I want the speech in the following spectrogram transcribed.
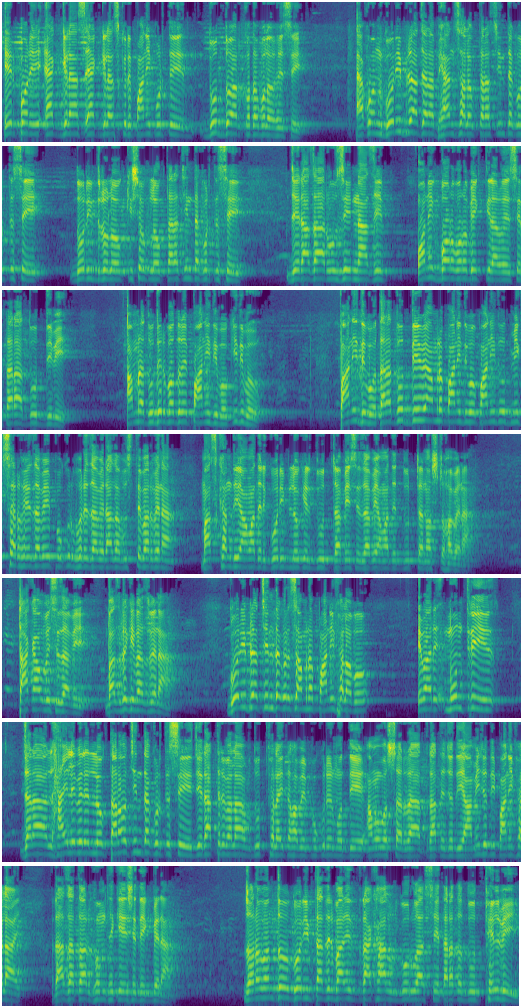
এরপরে এক গ্লাস এক গ্লাস করে পানি পড়তে দুধ দেওয়ার কথা বলা হয়েছে। এখন গরিবরা যারা ভ্যান চালক, তারা চিন্তা করতেছে, দরিদ্র লোক, কৃষক লোক, তারা চিন্তা করতেছে যে রাজা রুজির নাজির অনেক বড় বড় ব্যক্তিরা রয়েছে, তারা দুধ দিবে। আমরা দুধের বদলে পানি দিব, কি দিব? পানি দিব, তারা দুধ দিবে, আমরা পানি দিব। পানি দুধ মিক্সার হয়ে যাবে, পুকুর ভরে যাবে, রাজা বুঝতে পারবে না। মাঝখান দিয়ে আমাদের গরিব লোকের দুধটা বেঁচে যাবে, আমাদের দুধটা নষ্ট হবে না। টাকাও বেঁচে যাবে। বাঁচবে কি বাঁচবে না? গরিবরা চিন্তা করেছে, আমরা পানি ফেলাবো। এবার মন্ত্রী, যারা হাই লেভেলের লোক, তারাও চিন্তা করতেছে যে রাতের বেলা দুধ ফেলাইতে হবে পুকুরের মধ্যে, অমাবস্যার রাত। রাতে যদি আমি যদি পানি ফেলাই, রাজা তো আর ঘুম থেকে এসে দেখবে না। জনগণ তো গরিব, তাদের বাড়ির রাখাল গরু আছে, তারা তো দুধ ফেলবেই।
